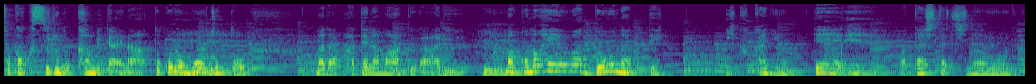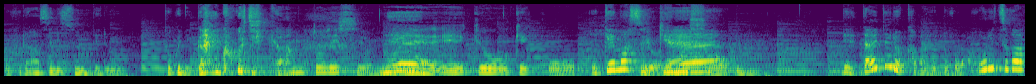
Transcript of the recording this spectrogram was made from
組閣するのかみたいなところもちょっとまだハテナマークがあり、うん、まあ、この辺はどうなっていくかによって、私たちのようにこうフランスに住んでる特に外国人が。本当ですよね、ね、影響を結構受けますよね。うん、で大統領変わるとほら法律が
